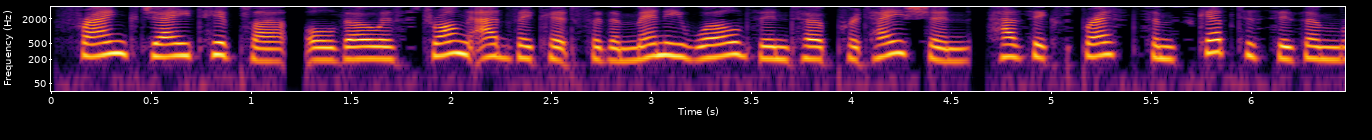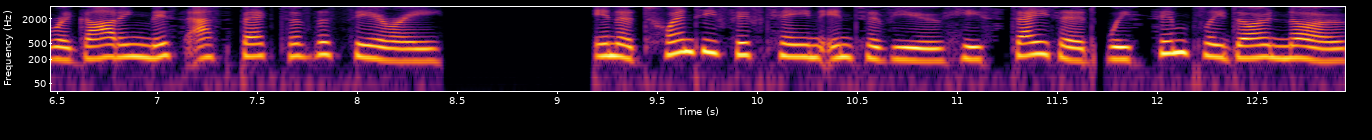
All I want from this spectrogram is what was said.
Frank J. Tipler, although a strong advocate for the many worlds interpretation, has expressed some skepticism regarding this aspect of the theory. In a 2015 interview he stated, We simply don't know.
